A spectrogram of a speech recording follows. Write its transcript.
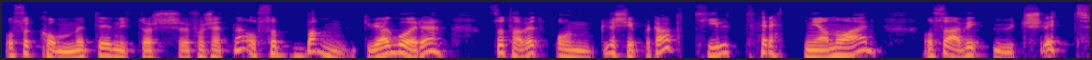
Og så kommer vi til nyttårsforsettene, og så banker vi av gårde. Så tar vi et ordentlig skippertak til 13. januar, og så er vi utslitt.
